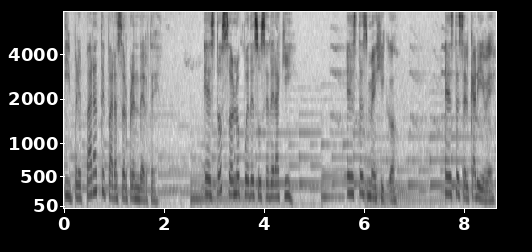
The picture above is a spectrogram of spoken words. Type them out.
y prepárate para sorprenderte. Esto solo puede suceder aquí. Este es México. Este es el Caribe.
